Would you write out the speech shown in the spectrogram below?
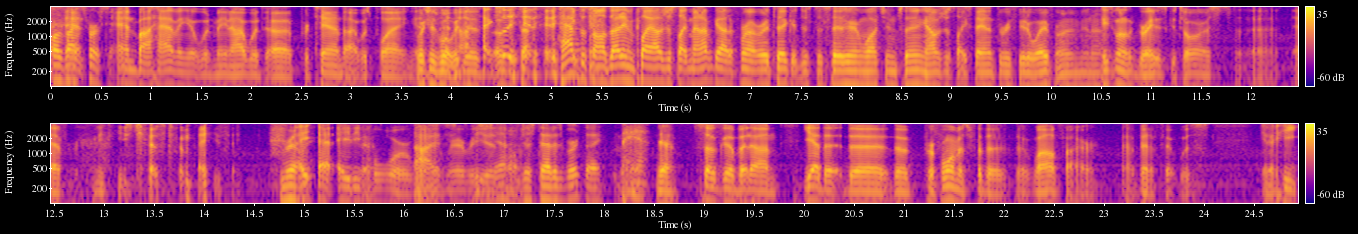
Or vice and, versa. And by having it would mean I would uh, pretend I was playing, Which is what we did. Actually, the half the songs I didn't even play. I was just like, man, I've got a front row ticket just to sit here and watch him sing. I was just like standing three feet away from him. You know, He's one of the greatest guitarists uh, ever. I mean, he's just amazing. Really? At 84, or Ah, whatever, it's- wherever he is. yeah, now. just had his birthday. Man. yeah, so good. But um, yeah, the the the performance for the the wildfire uh, benefit was, you know, he.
